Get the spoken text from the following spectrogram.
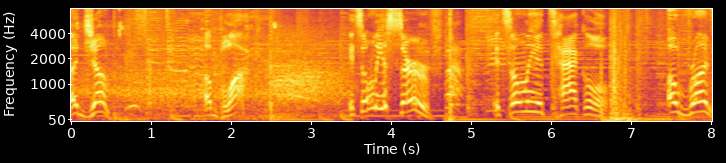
a jump, a block. It's only a serve. It's only a tackle, a run.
